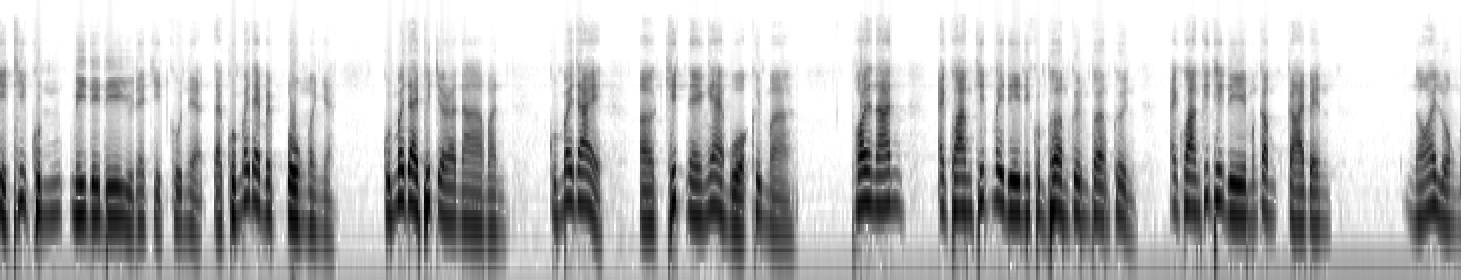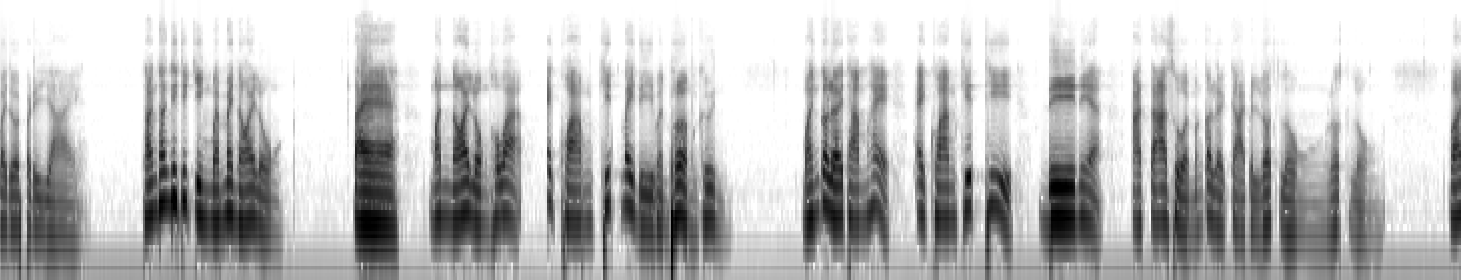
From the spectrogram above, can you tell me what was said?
จิตที่คุณมีดีๆ อยู่ในจิตคุณเนี่ย แต่คุณไม่ได้ไปปรุงมันไงคุณไม่ได้พิจารณามัน คุณไม่ได้คิดในแง่บวกขึ้นมา เพราะฉะนั้นไอความคิดไม่ดีนี่คุณเพิ่มขึ้นเพิ่มขึ้นไอความคิดที่ดีมันก็กลายเป็นน้อยลงไปโดยปริยาย ทั้งทั้งที่ที่จริงมันไม่น้อยลง แต่มันน้อยลงเพราะว่าไอความคิดไม่ดีมันเพิ่มขึ้น มันก็เลยทำให้ไอความคิดที่ดีเนี่ยอัตราส่วนมันก็เลยกลายเป็นลดลงลดลง เพราะ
